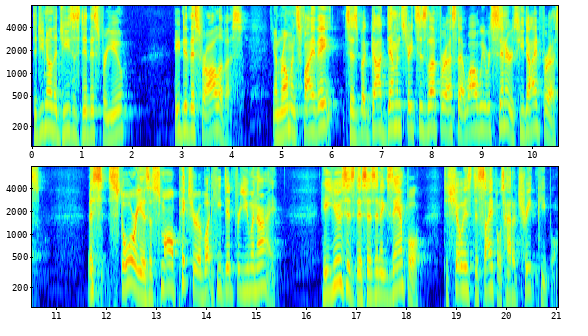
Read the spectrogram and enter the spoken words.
Did you know that Jesus did this for you? He did this for all of us. In Romans 5 8, it says, But God demonstrates his love for us that while we were sinners, he died for us. This story is a small picture of what he did for you and I. He uses this as an example to show his disciples how to treat people.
